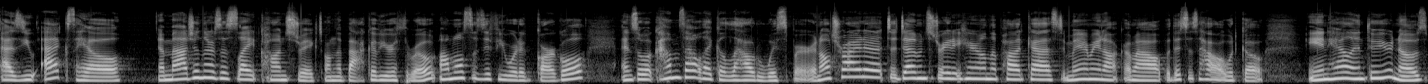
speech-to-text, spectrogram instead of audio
As you exhale, Imagine there's a slight constrict on the back of your throat, almost as if you were to gargle. And so it comes out like a loud whisper. And I'll try to, to demonstrate it here on the podcast. It may or may not come out, but this is how it would go. Inhale in through your nose.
